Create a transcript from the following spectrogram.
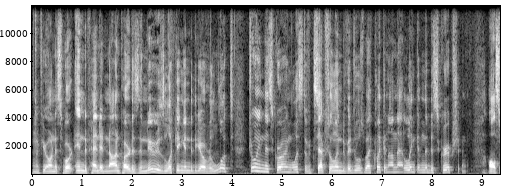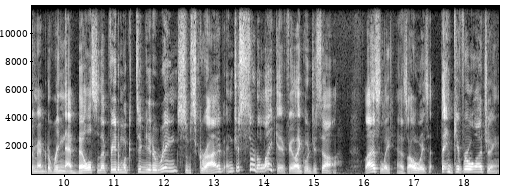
If you want to support independent, nonpartisan news looking into the overlooked, join this growing list of exceptional individuals by clicking on that link in the description. Also remember to ring that bell so that freedom will continue to ring, subscribe, and just sort of like it if you like what you saw. Lastly, as always, thank you for watching.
